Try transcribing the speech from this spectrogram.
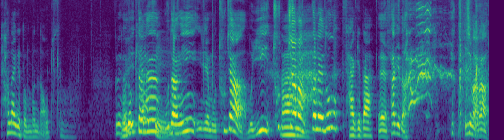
편하게 돈 번다 없어. 그러니까. 일단은 무당이 이제 뭐 투자 뭐 이 투자만 아. 꺼내도 사기다. 예 사기다. 가지 마라.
